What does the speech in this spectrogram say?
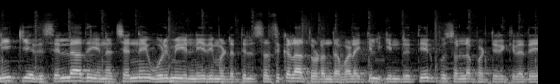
நீக்கியது செல்லாது என சென்னை உரிமையில் நீதிமன்றத்தில் சசிகலா தொடர்ந்த வழக்கில் இன்று தீர்ப்பு சொல்லப்பட்டிருக்கிறது.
